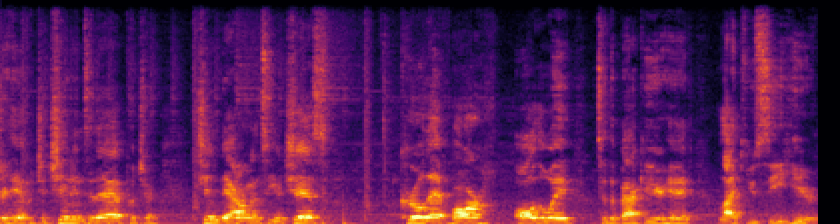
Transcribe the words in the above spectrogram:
your head, put your chin into that, put your chin down into your chest, curl that bar all the way to the back of your head like you see here.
